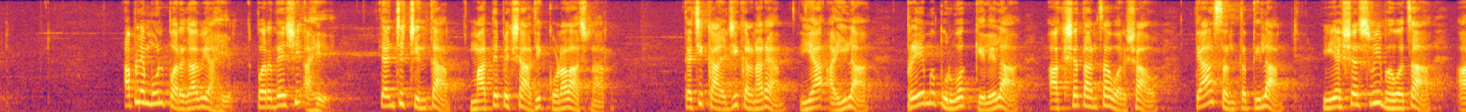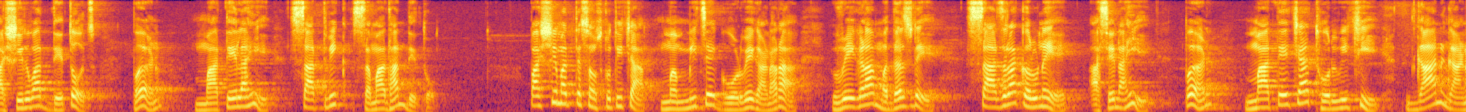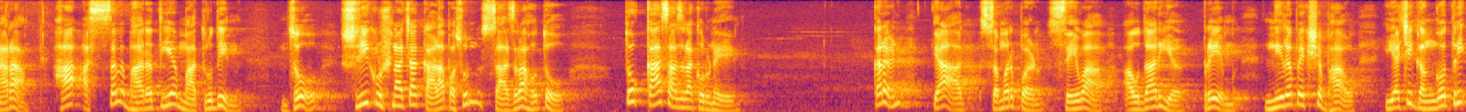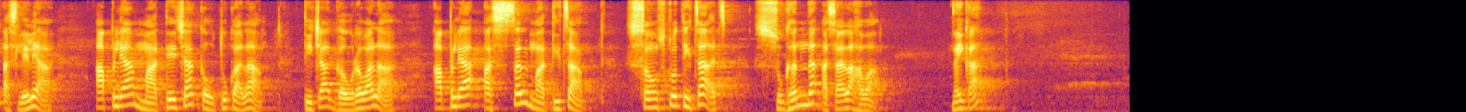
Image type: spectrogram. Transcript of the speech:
आपले मूल परगावी आहे परदेशी आहे. त्यांची चिंता मातेपेक्षा अधिक कोणाला असणार? त्याची काळजी करणाऱ्या या आईला प्रेमपूर्वक केलेला अक्षतांचा वर्षाव त्या संततीला यशस्वी भवचा आशीर्वाद देतोच पण मातेलाही सात्विक समाधान देतो. पाश्चिमात्य संस्कृतीच्या मम्मीचे गोडवे गाणारा वेगळा मदर्स डे साजरा करू नये असे नाही पण मातेच्या थोरवीची गाण गाणारा हा अस्सल भारतीय मातृदिन जो श्रीकृष्णाच्या काळापासून साजरा होतो तो का साजरा करू नये? कारण त्याग समर्पण सेवा औदार्य प्रेम निरपेक्ष भाव याची गंगोत्री असलेल्या आपल्या मातेच्या कौतुकाला तिच्या गौरवाला आपल्या अस्सल मातीचा संस्कृतीचाच सुगंध असायला हवा. नाही का?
